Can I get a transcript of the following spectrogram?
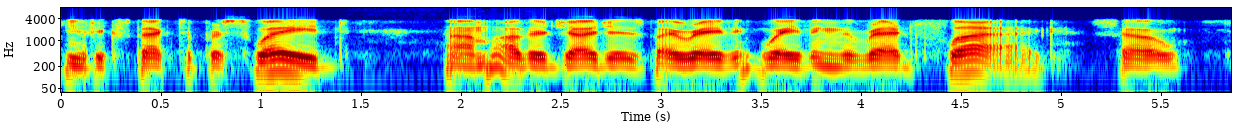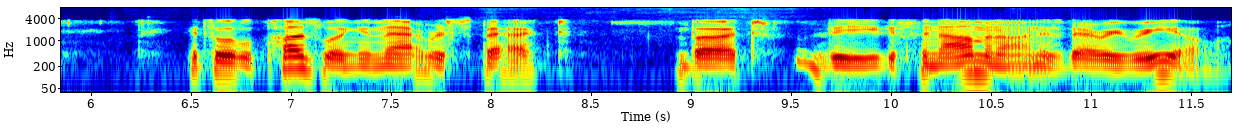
you'd expect to persuade um, other judges by waving, waving the red flag. So it's a little puzzling in that respect, but the, the phenomenon is very real.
